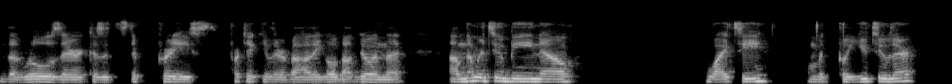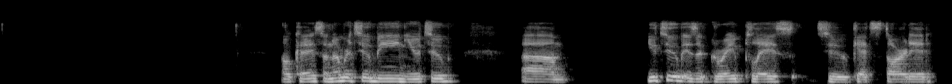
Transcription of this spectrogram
the rules there because it's they're pretty particular about how they go about doing that. Um, number two being now YT. I'm gonna put YouTube there. Okay, so number two being YouTube. Um, YouTube is a great place to get started,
